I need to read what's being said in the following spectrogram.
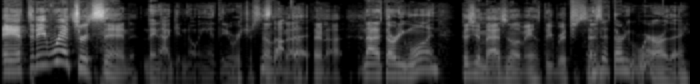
Anthony Richardson. They not getting no Anthony Richardson. No, Stop they're not. that. They're not. Not at 31. Could you imagine them Anthony Richardson? Is it 30? Where are they?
